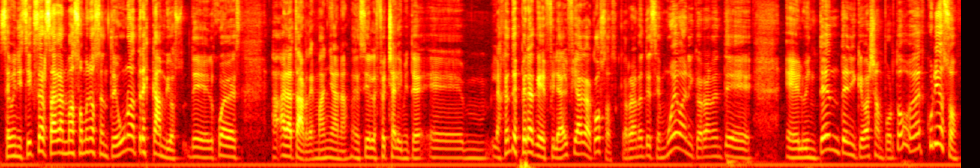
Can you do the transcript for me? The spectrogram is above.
76ers hagan más o menos entre 1 a 3 cambios del jueves a la tarde, mañana, es decir, la fecha límite. Em, la gente espera que Filadelfia haga cosas, que realmente se muevan y que realmente eh, lo intenten y que vayan por todo. Es curioso,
